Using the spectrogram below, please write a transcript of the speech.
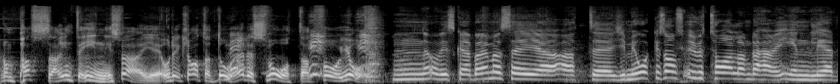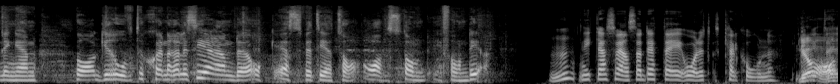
De passar inte in i Sverige och det är klart att då Nej. är det svårt att få jobb. Mm, och vi ska börja med att säga att eh, Jimmy Åkessons uttalande här i inledningen var grovt generaliserande och SVT tar avstånd ifrån det. Mm. Niklas Svensson, detta är årets kalkon. Ja,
